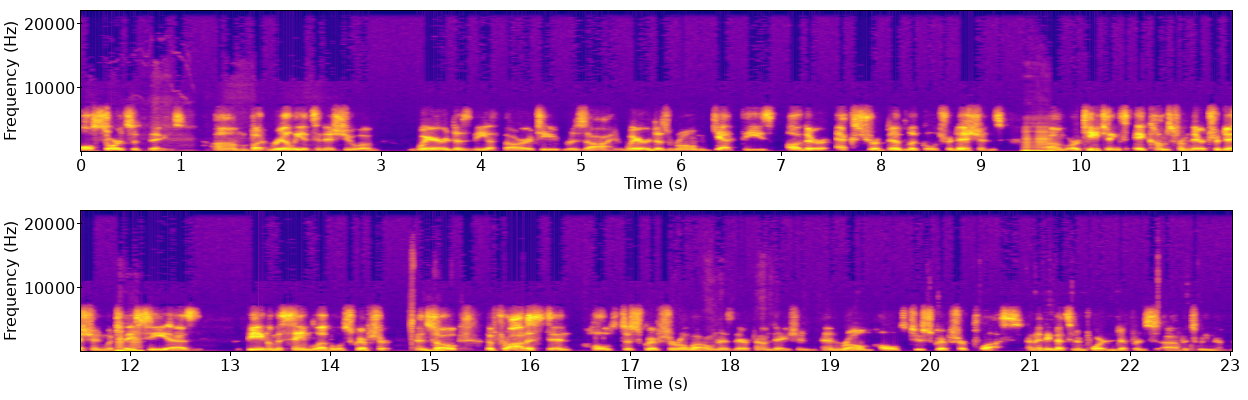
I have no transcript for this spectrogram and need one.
all sorts of things. Um, but really, it's an issue of where does the authority reside? Where does Rome get these other extra biblical traditions Mhm. um, or teachings? It comes from their tradition, which they Mhm. see as being on the same level of Scripture. And so the Protestant holds to Scripture alone as their foundation, and Rome holds to Scripture plus. And I think that's an important difference uh, between them.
